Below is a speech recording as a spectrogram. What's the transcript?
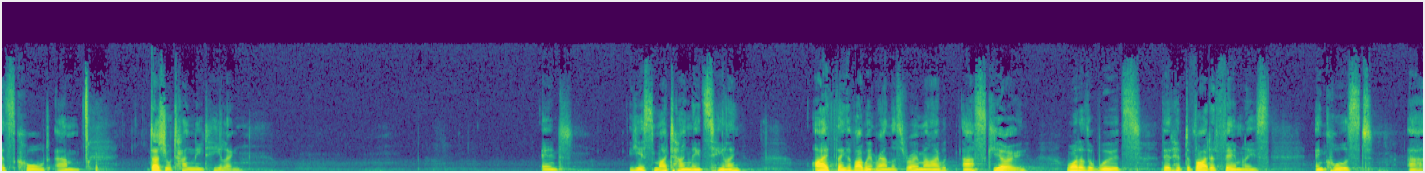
it's called um, "Does Your Tongue Need Healing?" And yes, my tongue needs healing. I think if I went around this room and I would ask you, what are the words that have divided families and caused uh,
